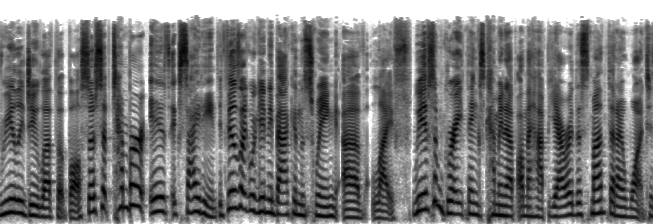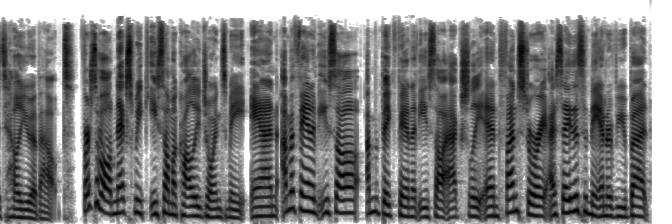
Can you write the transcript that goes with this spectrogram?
Really do love football. So September is exciting. It feels like we're getting back in the swing of life. We have some great things coming up on the happy hour this month that I want to tell you about. First of all, next week, Esau McCaulley joins me, and I'm a fan of Esau. I'm a big fan of Esau, actually. And fun story, I say this in the interview, but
